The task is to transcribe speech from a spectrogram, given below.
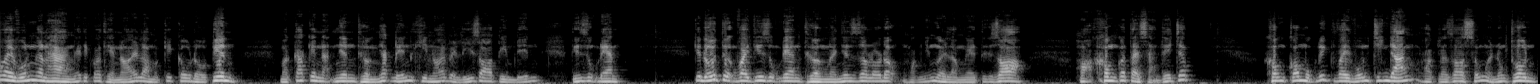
vay vốn ngân hàng ấy thì có thể nói là một cái câu đầu tiên mà các cái nạn nhân thường nhắc đến khi nói về lý do tìm đến tín dụng đen cái đối tượng vay tín dụng đen thường là nhân dân lao động hoặc những người làm nghề tự do. Họ không có tài sản thế chấp, không có mục đích vay vốn chính đáng hoặc là do sống ở nông thôn,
